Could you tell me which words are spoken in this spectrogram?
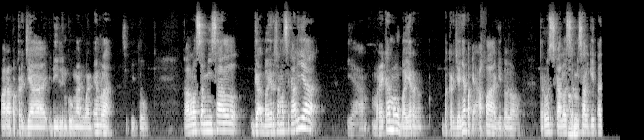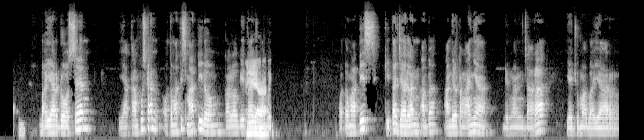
para pekerja di lingkungan UMM lah segitu. Kalau semisal nggak bayar sama sekali ya, ya mereka mau bayar pekerjanya pakai apa gitu loh. Terus kalau semisal kita bayar dosen, ya kampus kan otomatis mati dong. Kalau kita Iya. cuma bayar, otomatis kita jalan apa, ambil tengahnya. Dengan cara ya cuma bayar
